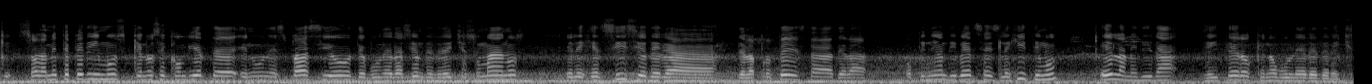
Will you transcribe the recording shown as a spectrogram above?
Que solamente pedimos que no se convierta en un espacio de vulneración de derechos humanos. El ejercicio de la, de la protesta, de la opinión diversa es legítimo en la medida, reitero, que no vulnere derechos.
